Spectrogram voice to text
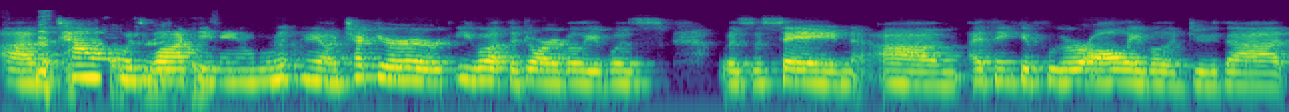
uh, the talent was walking and you know check your ego at the door i believe was was the saying. Um, i think if we were all able to do that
